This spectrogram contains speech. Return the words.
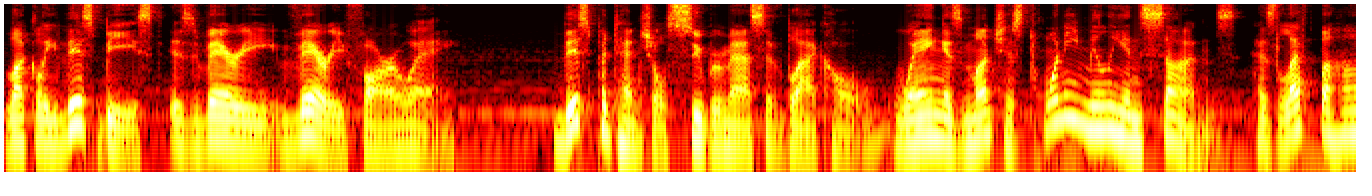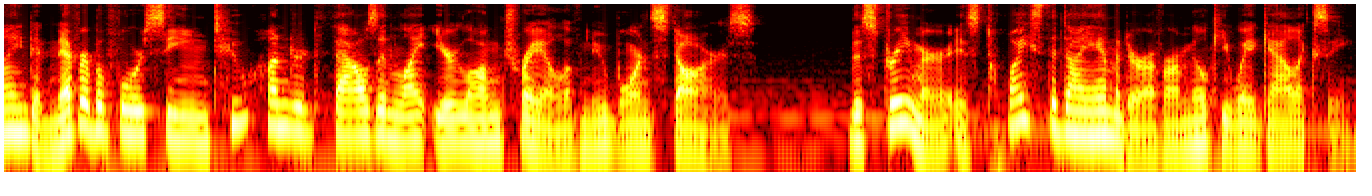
luckily this beast is very, very far away. This potential supermassive black hole, weighing as much as 20 million suns, has left behind a never before seen 200,000 light year long trail of newborn stars. The streamer is twice the diameter of our Milky Way galaxy.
